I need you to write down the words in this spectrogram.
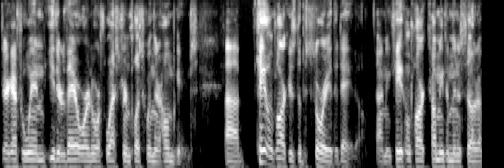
they're going to have to win either there or Northwestern plus win their home games. Uh, Caitlin Clark is the story of the day, though. I mean, Caitlin Clark coming to Minnesota,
